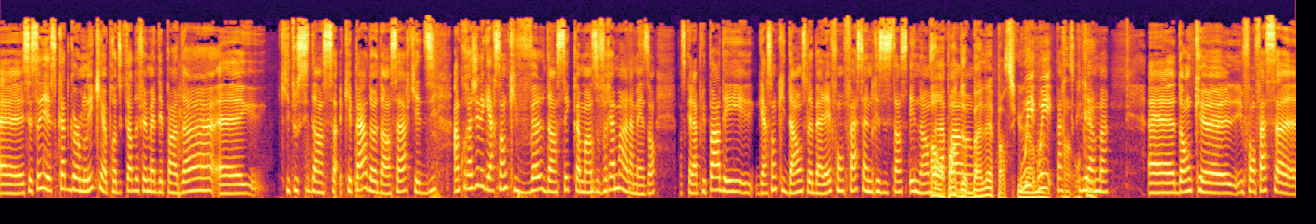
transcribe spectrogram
Euh, c'est ça, il y a Scott Gormley, qui est un producteur de films indépendant, euh, qui est aussi danseur, qui est père d'un danseur, qui a dit encourager les garçons qui veulent danser commence vraiment à la maison. Parce que la plupart des garçons qui dansent le ballet font face à une résistance énorme Ah, de la on parle part... de ballet particulièrement. Oui, oui, Ah, ok. Euh, donc, euh, ils font face à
